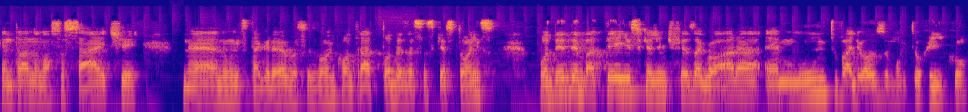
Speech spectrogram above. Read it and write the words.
entrar no nosso site, né, no Instagram, vocês vão encontrar todas essas questões. Poder debater isso que a gente fez agora é muito valioso, muito rico.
